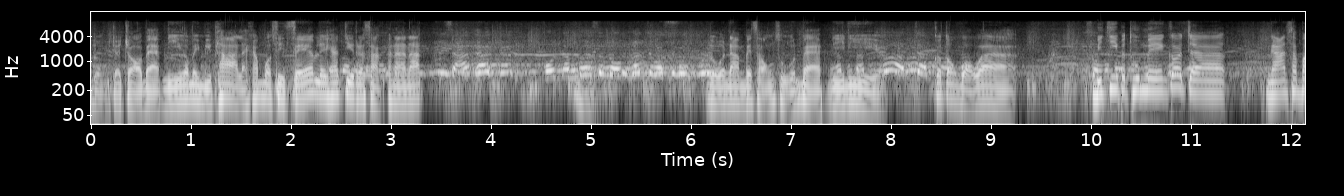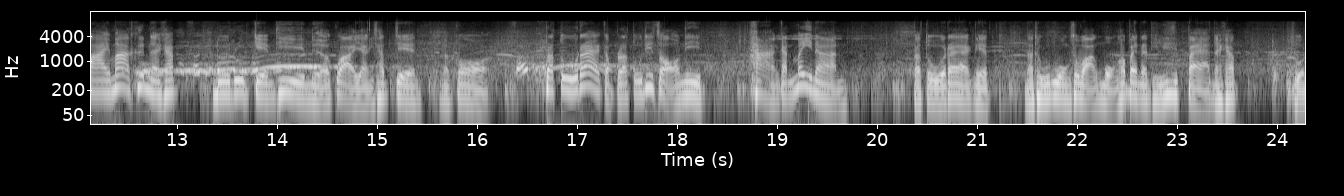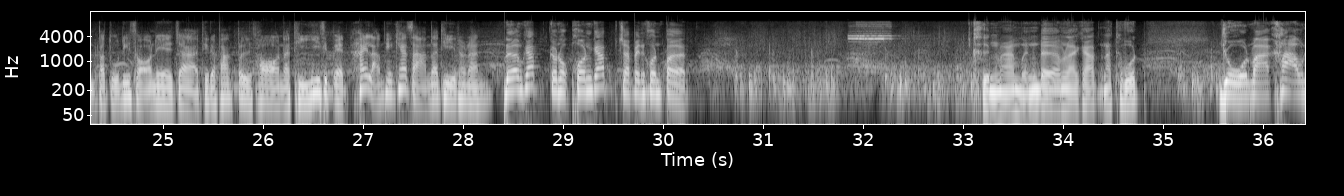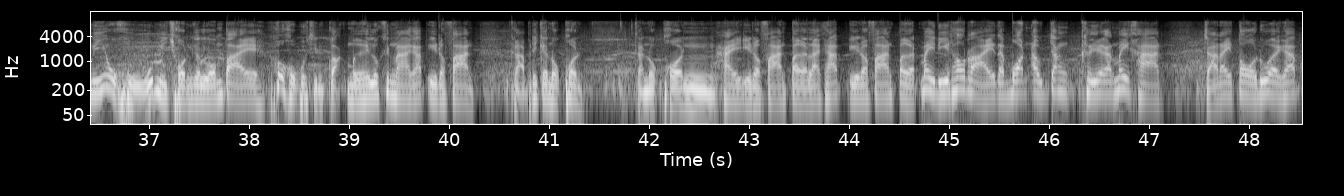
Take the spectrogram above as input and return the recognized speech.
หม่งจ่อๆแบบนี้ก็ไม่มีพลาดเลยครับหมดสิทธิ์เซฟเลยครับจิรศักดิ์พนานัทที่สามครับคนำเภอสนมครับจังหวัดสุพรรณบุรีโดนนำไป 2-0 แบบนี้นี่ ก็ต้องบอกว่าบีจีปทุมเองก็จะงานสบายมากขึ้นนะครับด้วยรูปเกมที่เหนือกว่าอย่างชัดเจน แล้วก็ประตูแรกกับประตูที่สองนี่ห่างกันไม่นาน ประตูแรกเนี่ยนัทวุฒิวงสว่างหม่งเข้าไปนาทีที่ 18 นะครับ ส่วนประตูที่ 2 เนี่ยจากธีรพักษ์ปือทองนาที 21 ให้หลังเพียงแค่ 3 นาทีเท่านั้น เดิมครับกนกพลครับจะเป็นคนเปิด ขึ้นมาเหมือนเดิมเลยครับนัทวุฒิโยนมาคราวนี้โอ้โหมีชนกันล้มไปโอ้โหผู้สินกวักมือให้ลุกขึ้นมาครับอีราฟานกลับไปที่กนกพล กนกพลให้อีรฟานเปิดแล้วครับอีรฟานเปิดไม่ดีเท่าไหร่ แต่บอลเอาจังเคลียร์กันไม่ขาด จะได้โต้ด้วยครับ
